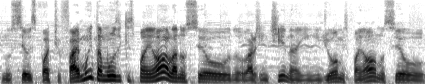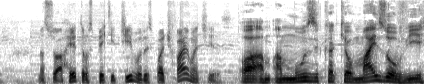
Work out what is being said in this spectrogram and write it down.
no seu Spotify. Muita música espanhola no seu no Argentina, em idioma espanhol, no seu na sua retrospectiva do Spotify, Matias? Ó, a, a música que eu mais ouvi,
